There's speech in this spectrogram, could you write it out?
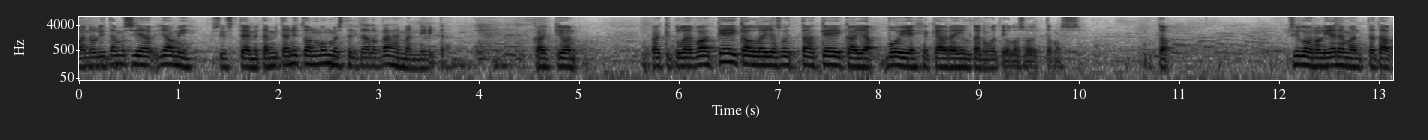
vaan oli tämmöisiä jami-systeemeitä, mitä nyt on mun mielestä, niin täällä on vähemmän niitä. Kaikki on kaikki tulee vaan keikalle ja soittaa keikan ja voi ehkä käydä iltanuotiolla soittamassa. Mutta silloin oli enemmän tätä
